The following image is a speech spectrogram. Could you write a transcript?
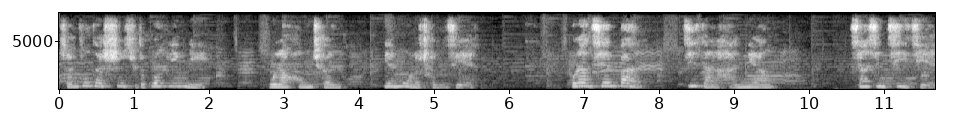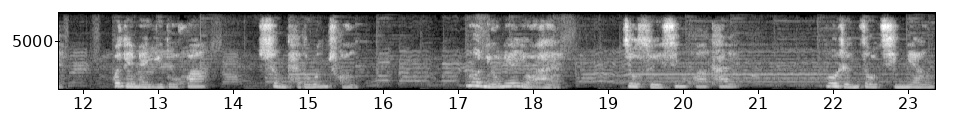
尘封在逝去的光阴里，不让红尘淹没了纯洁。不让牵绊积攒了寒凉，相信季节会给每一朵花盛开的温床。若流年有爱，就随心花开；若人走清凉，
